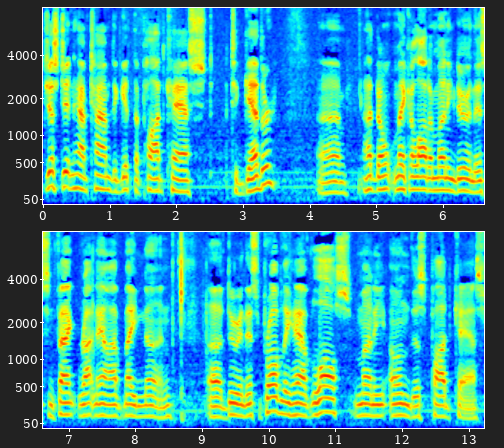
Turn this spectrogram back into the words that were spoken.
just didn't have time to get the podcast together. Um, I don't make a lot of money doing this. In fact, right now I've made none uh, doing this. Probably have lost money on this podcast.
